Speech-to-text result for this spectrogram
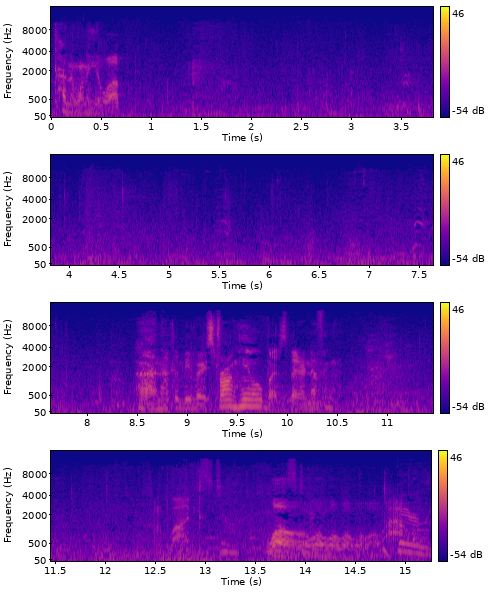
Kind of want to heal up. Uh, not gonna be a very strong heal, but it's better than nothing. I'm blind. Still Whoa, whoa, whoa, whoa, whoa, whoa. Ow. barely.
